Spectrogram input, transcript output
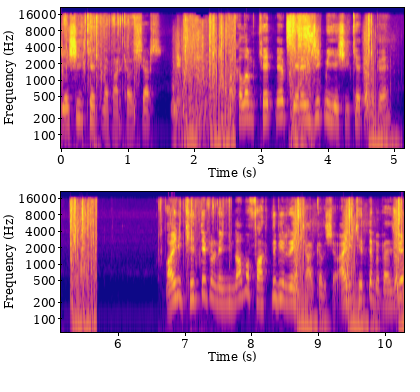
Yeşil Catnap arkadaşlar. Bakalım Catnap yenebilecek mi Yeşil Catnap'i? Aynı Catnap'in renginde ama farklı bir renk arkadaşlar. Aynı Catnap'e benziyor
